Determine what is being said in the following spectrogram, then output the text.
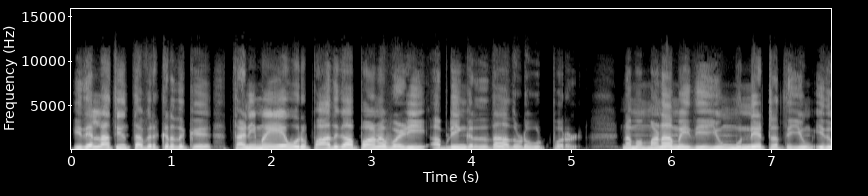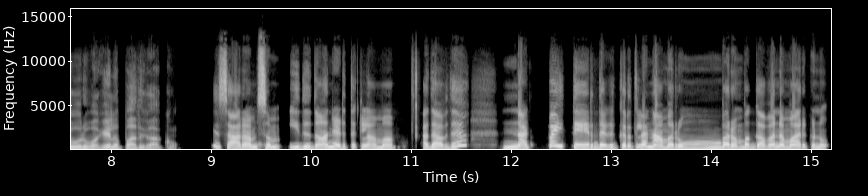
இது எல்லாத்தையும் தவிர்க்கிறதுக்கு தனிமையே ஒரு பாதுகாப்பான வழி அப்படிங்கிறது தான் அதோட உட்பொருள். நம்ம மன அமைதியையும் முன்னேற்றத்தையும் இது ஒரு வகையில பாதுகாக்கும். சாராம்சம். இதுதான் எடுத்துக்கலாமா? அதாவது நட்பை தேர்ந்தெடுக்கிறதுல நாம ரொம்ப ரொம்ப கவனமா இருக்கணும்.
